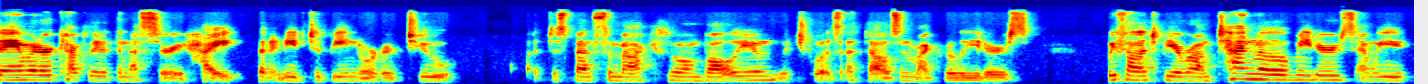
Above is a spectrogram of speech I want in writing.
diameter, calculated the necessary height that it needed to be in order to uh, dispense the maximum volume, which was a thousand microliters. We found it to be around 10 millimeters and we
